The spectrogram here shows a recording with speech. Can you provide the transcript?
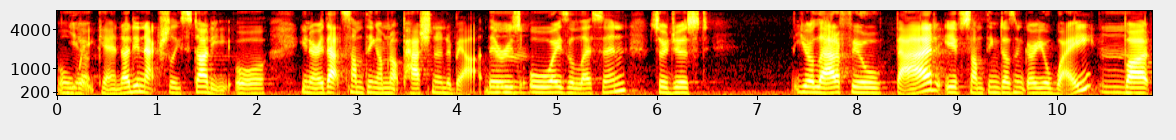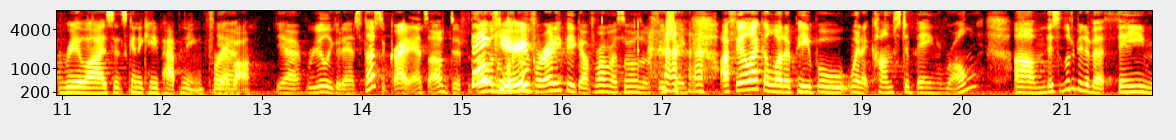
all Yeah. weekend i didn't actually study or you know that's something i'm not passionate about There is Mm. always a lesson so just you're allowed to feel bad if something doesn't go your way, but realize it's going to keep happening forever. Mm. Yeah, yeah, really good answer. That's a great answer. I, def- I Thank wasn't you. looking for anything. I promise I wasn't fishing. I feel like a lot of people, when it comes to being wrong, um, there's a little bit of a theme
